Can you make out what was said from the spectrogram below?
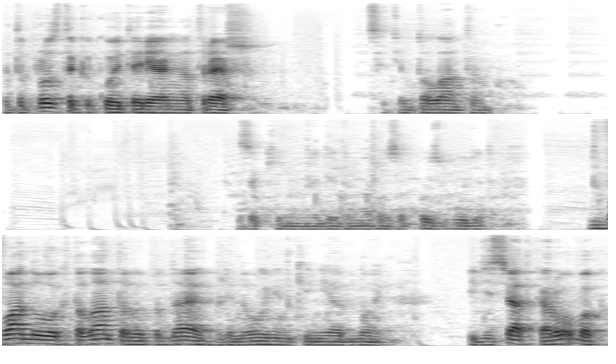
Это просто какой-то реально трэш. С этим талантом. Закинем на Деда Мороза, пусть будет. Два новых таланта выпадает, блин, огненки ни одной. 50 коробок.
